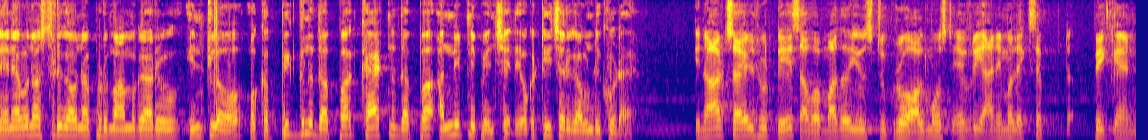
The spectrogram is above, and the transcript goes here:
నేను యవనస్తుడిగా ఉన్నప్పుడు మా అమ్మగారు ఇంట్లో ఒక పిగ్ను తప్ప క్యాట్ను తప్ప అన్నిటిని పెంచేది ఒక టీచర్గా ఉండి కూడా In our childhood days, our mother used to grow almost every animal except pig and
